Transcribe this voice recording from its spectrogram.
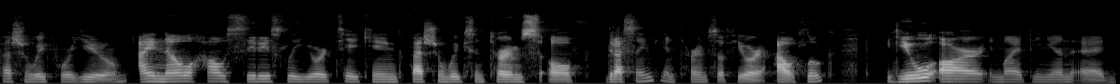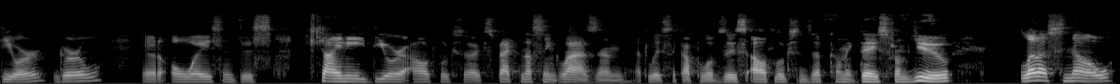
Fashion Week for you. I know how seriously you're taking fashion weeks in terms of dressing, in terms of your outlook. You are, in my opinion, a Dior girl. You're always in this shiny Dior outlook, so expect nothing less than at least a couple of these outlooks in the upcoming days from you. Let us know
